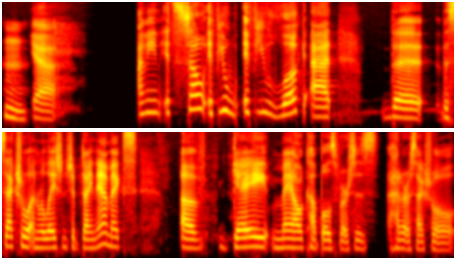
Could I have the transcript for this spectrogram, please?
hmm. Yeah. I mean, it's so if you if you look at the the sexual and relationship dynamics of gay male couples versus heterosexual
